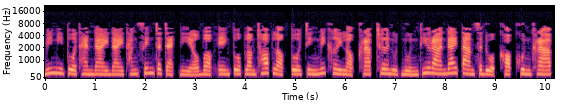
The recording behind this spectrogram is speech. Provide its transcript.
ไม่มีตัวแทนใด ๆ ทั้งสิ้นจะแจกเดี๋ยวบอกเองตัวปลอมชอบหลอกตัวจริงไม่เคยหลอกครับ เชิญอุดหนุนที่ร้านได้ตามสะดวกขอบคุณครับ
